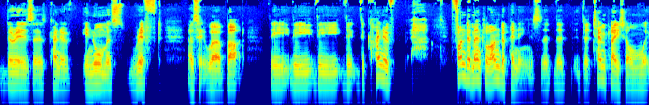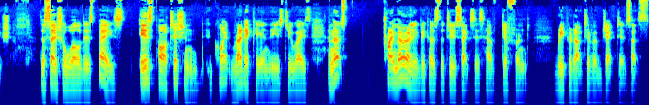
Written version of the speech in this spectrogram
there is a kind of enormous rift, as it were, but the the the the, the kind of fundamental underpinnings, the, the the template on which the social world is based, is partitioned quite radically in these two ways, and that's primarily because the two sexes have different reproductive objectives. That's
